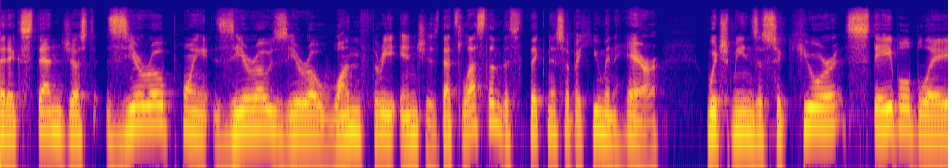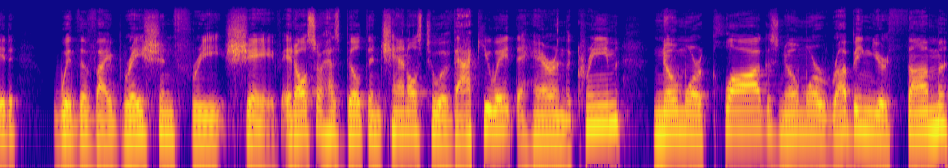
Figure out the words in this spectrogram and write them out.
that extend just 0.0013 inches. That's less than the thickness of a human hair, which means a secure, stable blade with a vibration free shave. It also has built in channels to evacuate the hair and the cream, no more clogs, no more rubbing your thumb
